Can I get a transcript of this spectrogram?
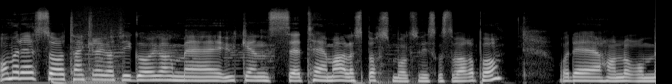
Og med det så tenker jeg at vi går i gang med ukens eh, tema eller spørsmål som vi skal svare på. Og det handler om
